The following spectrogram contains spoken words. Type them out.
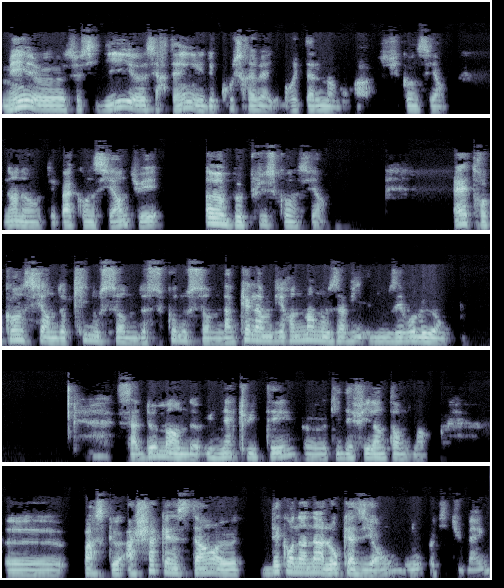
Mais euh, ceci dit, euh, certains et du coup se réveillent brutalement. Ah, je suis conscient. Non, non, t'es pas conscient, tu es un peu plus conscient. Être conscient de qui nous sommes, de ce que nous sommes, dans quel environnement nous évoluons, ça demande une acuité euh, qui défie l'entendement. Euh, parce que à chaque instant, euh, dès qu'on en a l'occasion, nous petits humains,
